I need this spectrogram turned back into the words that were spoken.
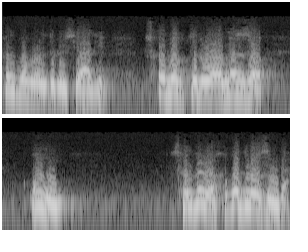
설법을 들으셔야지. 설법 들어오면서, 응, 설법을 하고 들어오신다.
